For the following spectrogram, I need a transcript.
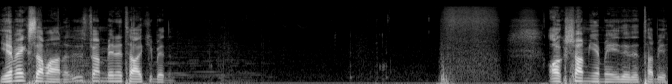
Yemek zamanı. Lütfen beni takip edin. Akşam yemeği dedi tabi.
